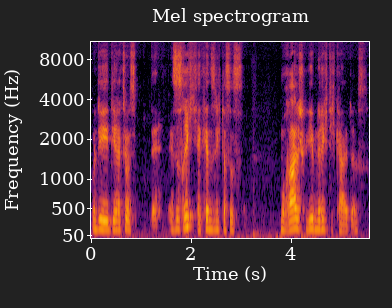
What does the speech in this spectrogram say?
Und die, die Reaktion ist, äh, es ist richtig, erkennen Sie nicht, dass es moralisch gegebene Richtigkeit ist.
